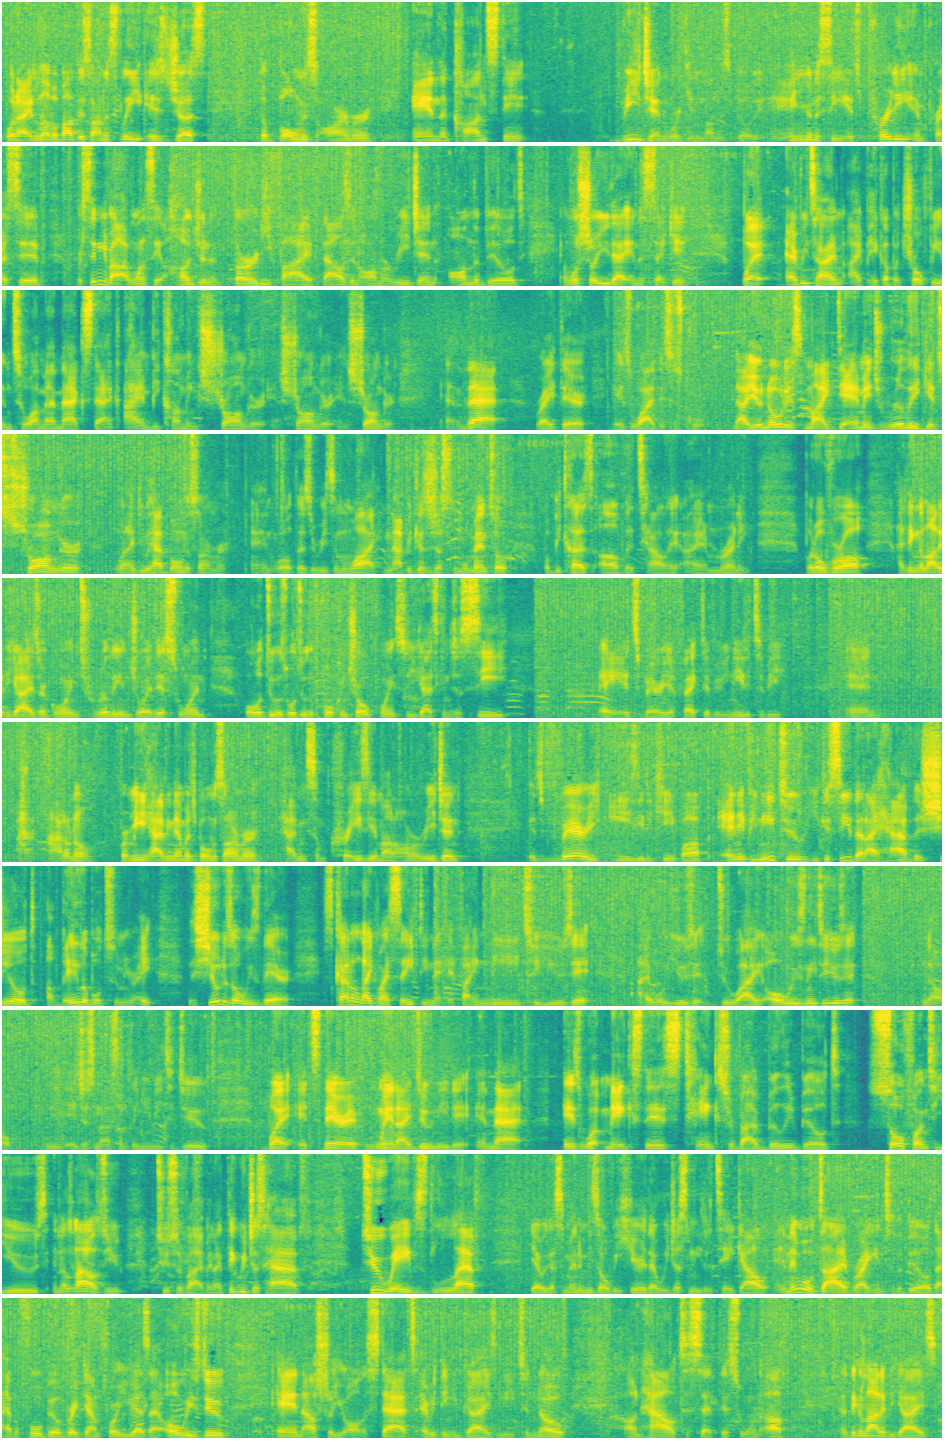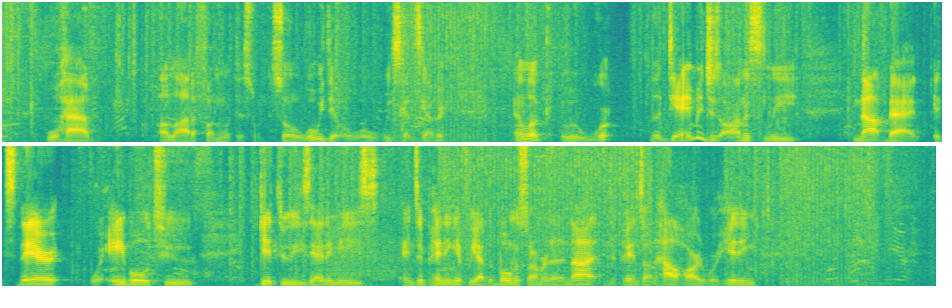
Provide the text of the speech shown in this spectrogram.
What I love about this honestly is just the bonus armor and the constant regen we're getting on this building. And you're gonna see it's pretty impressive. We're sitting about, I wanna say 135,000 armor regen on the build. And we'll show you that in a second. But every time I pick up a trophy until I'm at max stack, I am becoming stronger and stronger and stronger. And that right there is why this is cool. Now you'll notice my damage really gets stronger when I do have bonus armor. And well, there's a reason why. Not because just the memento, but because of the talent I am running. But overall, I think a lot of you guys are going to really enjoy this one. What we'll do is we'll do the full control point so you guys can just see, hey, it's very effective if you need it to be. And I, I don't know, for me, having that much bonus armor, having some crazy amount of armor regen, it's very easy to keep up. And if you need to, you can see that I have the shield available to me, right? The shield is always there. It's kind of like my safety net. If I need to use it, I will use it. Do I always need to use it? No, it's just not something you need to do. But it's there when I do need it. And that is what makes this tank survivability build so fun to use and allows you to survive. And I think we just have two waves left. Yeah, we got some enemies over here that we just need to take out. And then we'll dive right into the build. I have a full build breakdown for you as I always do. And I'll show you all the stats, everything you guys need to know on how to set this one up. I think a lot of you guys will have a lot of fun with this one. So what we did, oh, oh we just got this guy. And look, the damage is honestly not bad. It's there. We're able to get through these enemies. And depending if we have the bonus armor or not, depends on how hard we're hitting.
